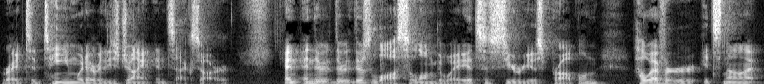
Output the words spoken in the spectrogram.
right? To tame whatever these giant insects are, and and there, there there's loss along the way. It's a serious problem. However, it's not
